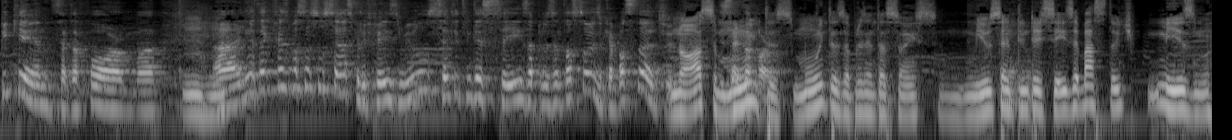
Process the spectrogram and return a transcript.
pequeno, de certa forma, Uhum. ah, ele até que fez bastante sucesso, que ele fez 1136 apresentações, o que é bastante. Nossa, de certa muitas, muitas apresentações. 1136 é bastante mesmo.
